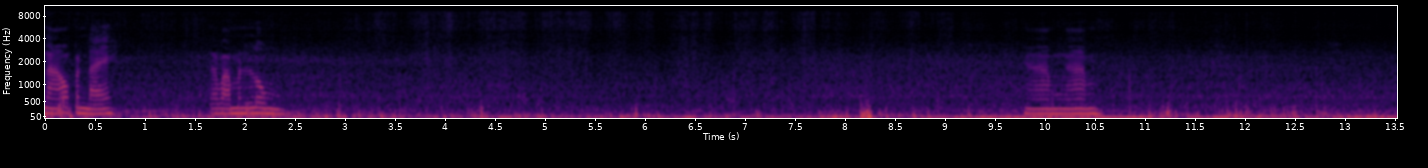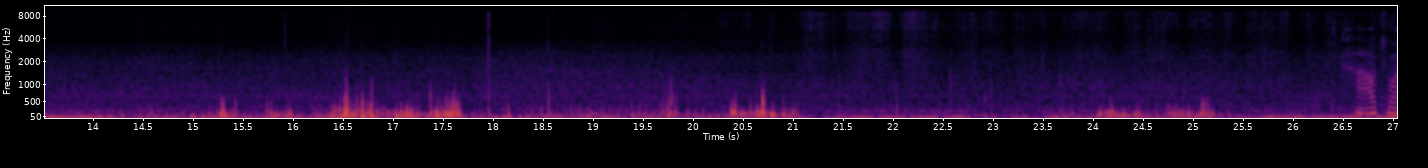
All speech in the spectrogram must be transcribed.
หนาวปันใดแต่ว่ามันลมงามงามขาวชัว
